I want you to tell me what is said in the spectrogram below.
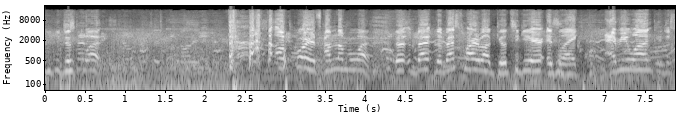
you can just play. of course, I'm number one. The, be- the best part about Guilty Gear is like everyone can just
